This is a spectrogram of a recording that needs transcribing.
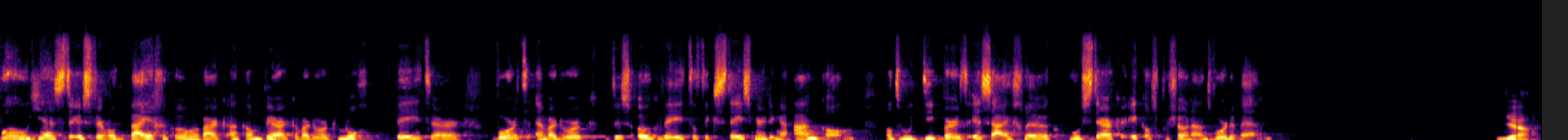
wow, yes, er is weer wat bijgekomen waar ik aan kan werken, waardoor ik nog beter word en waardoor ik dus ook weet dat ik steeds meer dingen aan kan. Want hoe dieper het is eigenlijk, hoe sterker ik als persoon aan het worden ben. Ja,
